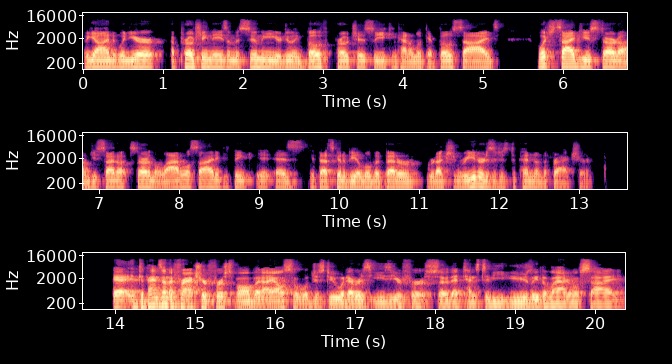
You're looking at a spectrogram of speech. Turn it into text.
beyond when you're approaching these, I'm assuming you're doing both approaches, so you can kind of look at both sides which side do you start on? Do you start on the lateral side if you think as if that's going to be a little bit better reduction read, or does it just depend on the fracture? It depends on the fracture first of all, but I also will just do whatever is easier first. So that tends to be usually the lateral side.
